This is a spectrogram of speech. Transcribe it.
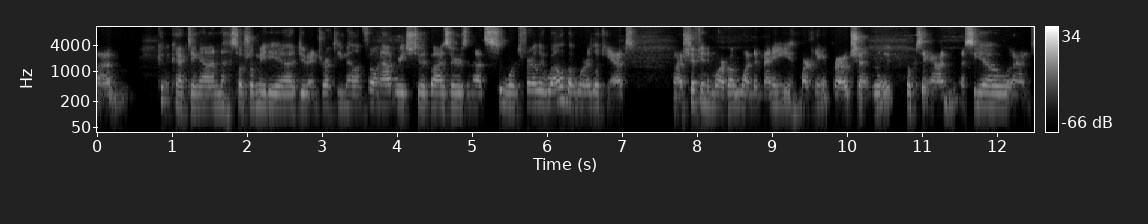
um, connecting on social media, doing direct email and phone outreach to advisors, and that's worked fairly well. But we're looking at uh, shifting to more of a one to many marketing approach and really focusing on SEO and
